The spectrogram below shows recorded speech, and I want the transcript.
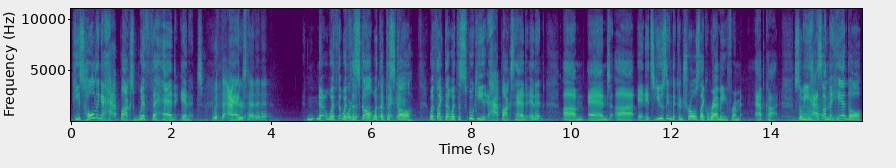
he's holding a hat box with the head in it. With the And- actor's head in it? no, with the, with Or the skull, the- with like the okay, okay, skull, with like the with the spooky hatbox head in it, um, and uh, it, it's using the controls like Remy from Epcot. So he has on the handle,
